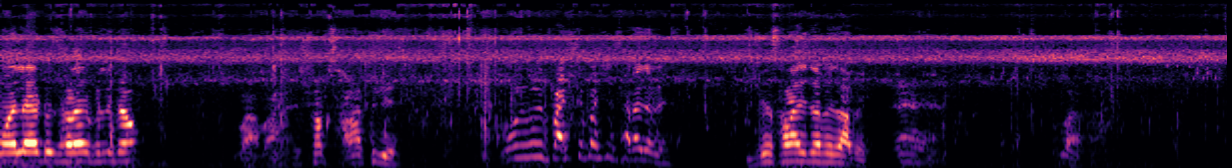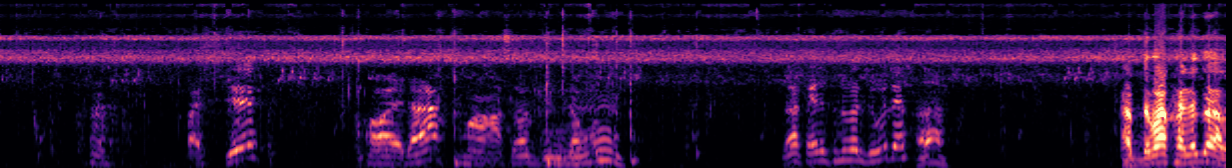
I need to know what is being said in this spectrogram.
ময়লা একটু ঝাড়াই ফেলে দাও। বাবা সব ছাড়া দিবে ওই ওই পাইছে পাইছে ছাড়া যাবে। যে ছাড়াই যাবে যাবে। বাবা। হ্যাঁ, পাইছে। হয়রা মাছ আর দিন হুম, না টেনে তুলে ফেলছি বুঝলে হ্যাঁ। আর দেবা খাইলে জাল?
